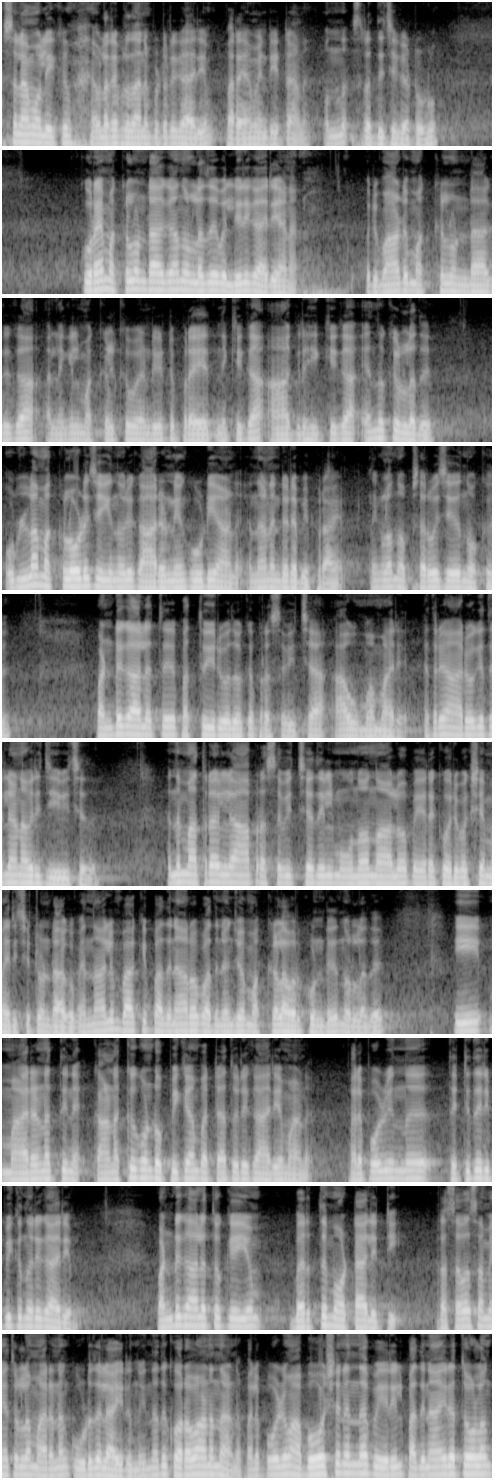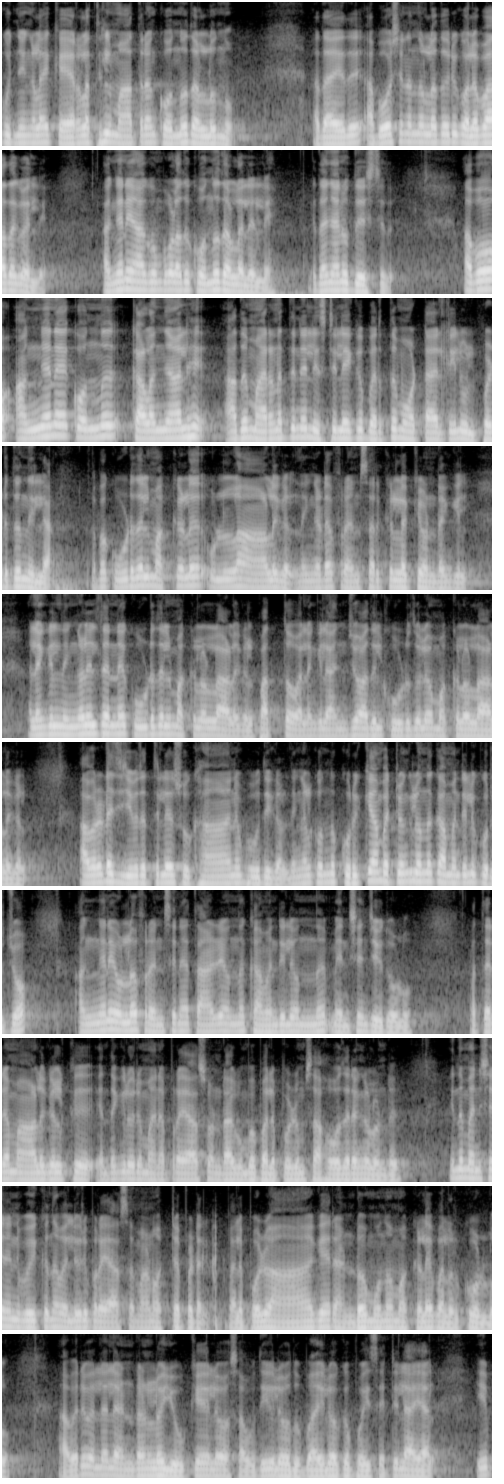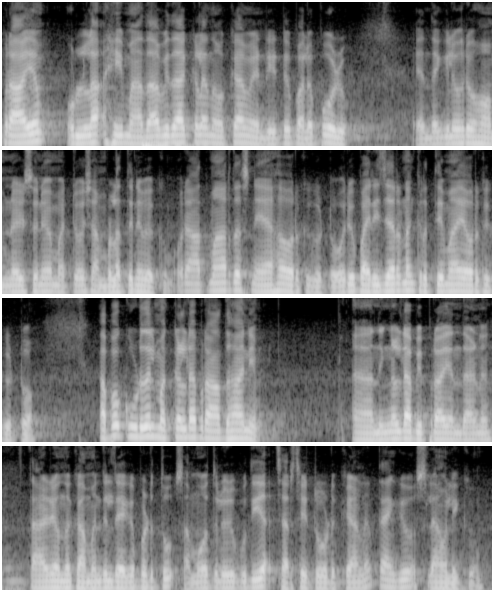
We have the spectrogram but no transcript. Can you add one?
അസ്സാം വലൈക്കും വളരെ പ്രധാനപ്പെട്ട ഒരു കാര്യം പറയാൻ വേണ്ടിയിട്ടാണ്. ഒന്ന് ശ്രദ്ധിച്ച് കേട്ടോളൂ. കുറേ മക്കളുണ്ടാകുക എന്നുള്ളത് വലിയൊരു കാര്യമാണ്. ഒരുപാട് മക്കളുണ്ടാകുക അല്ലെങ്കിൽ മക്കൾക്ക് വേണ്ടിയിട്ട് പ്രയത്നിക്കുക ആഗ്രഹിക്കുക എന്നൊക്കെ ഉള്ളത് ഉള്ള മക്കളോട് ചെയ്യുന്ന ഒരു കാരുണ്യം കൂടിയാണ് എന്നാണ് എന്റെ ഒരു അഭിപ്രായം. നിങ്ങളൊന്ന് ഒബ്സർവ് ചെയ്ത് നോക്ക്. പണ്ട് കാലത്ത് പത്തും ഇരുപതും പ്രസവിച്ച ആ ഉമ്മമാർ എത്രയോ ആരോഗ്യത്തിലാണ് അവർ ജീവിച്ചത്. എന്ന് മാത്രമല്ല ആ പ്രസവിച്ചതിൽ മൂന്നോ നാലോ പേരൊക്കെ ഒരുപക്ഷെ മരിച്ചിട്ടുണ്ടാകും. എന്നാലും ബാക്കി പതിനാറോ പതിനഞ്ചോ മക്കൾ അവർക്കുണ്ട് എന്നുള്ളത് ഈ മരണത്തിനെ കണക്ക് കൊണ്ട് ഒപ്പിക്കാൻ പറ്റാത്തൊരു കാര്യമാണ്. പലപ്പോഴും ഇന്ന് തെറ്റിദ്ധരിപ്പിക്കുന്നൊരു കാര്യം. പണ്ട് കാലത്തൊക്കെയും ബർത്ത് മോർട്ടാലിറ്റി പ്രസവ സമയത്തുള്ള മരണം കൂടുതലായിരുന്നു. ഇന്നത് കുറവാണെന്നാണ്. പലപ്പോഴും അബോഷൻ എന്ന പേരിൽ പതിനായിരത്തോളം കുഞ്ഞുങ്ങളെ കേരളത്തിൽ മാത്രം കൊന്നു തള്ളുന്നു. അതായത് അബോഷൻ എന്നുള്ളത് ഒരു കൊലപാതകമല്ലേ? അങ്ങനെയാകുമ്പോൾ അത് കൊന്നു തള്ളലല്ലേ? ഇതാ ഞാൻ ഉദ്ദേശിച്ചത്. അപ്പോൾ അങ്ങനെ കൊന്ന് കളഞ്ഞാൽ അത് മരണത്തിന്റെ ലിസ്റ്റിലേക്ക് ബെർത്ത് മോർട്ടാലിറ്റിയിൽ ഉൾപ്പെടുത്തുന്നില്ല. അപ്പോൾ കൂടുതൽ മക്കൾ ഉള്ള ആളുകൾ നിങ്ങളുടെ ഫ്രണ്ട് സർക്കിളിലൊക്കെ ഉണ്ടെങ്കിൽ അല്ലെങ്കിൽ നിങ്ങളിൽ തന്നെ കൂടുതൽ മക്കളുള്ള ആളുകൾ പത്തോ അല്ലെങ്കിൽ അഞ്ചോ അതിൽ കൂടുതലോ മക്കളുള്ള ആളുകൾ അവരുടെ ജീവിതത്തിലെ സുഖാനുഭൂതികൾ നിങ്ങൾക്കൊന്ന് കുറിക്കാൻ പറ്റുമെങ്കിൽ ഒന്ന് കമന്റിൽ കുറിച്ചോ. അങ്ങനെയുള്ള ഫ്രണ്ട്സിനെ താഴെ ഒന്ന് കമന്റിൽ ഒന്ന് മെൻഷൻ ചെയ്തോളൂ. അത്തരം ആളുകൾക്ക് എന്തെങ്കിലും ഒരു മനപ്രയാസം ഉണ്ടാകുമ്പോൾ പലപ്പോഴും സഹോദരങ്ങളുണ്ട്. ഇന്ന് മനുഷ്യൻ അനുഭവിക്കുന്ന വലിയൊരു പ്രയാസമാണ് ഒറ്റപ്പെടൽ. പലപ്പോഴും ആകെ രണ്ടോ മൂന്നോ മക്കളെ പലർക്കും ഉള്ളൂ. അവർ വല്ല ലണ്ടനിലോ യു കെയിലോ സൗദിയിലോ ദുബായിലോ ഒക്കെ പോയി സെറ്റിലായാൽ ഈ പ്രായം ഉള്ള ഈ മാതാപിതാക്കളെ നോക്കാൻ വേണ്ടിയിട്ട് പലപ്പോഴും എന്തെങ്കിലും ഒരു ഹോം നേഴ്സിനെയോ മറ്റോ ശമ്പളത്തിന് വെക്കും. ഒരു ആത്മാർത്ഥ സ്നേഹം അവർക്ക് കിട്ടും. ഒരു പരിചരണം കൃത്യമായി അവർക്ക് കിട്ടുമോ അപ്പോൾ കൂടുതൽ മക്കളുടെ പ്രാധാന്യം നിങ്ങളുടെ അഭിപ്രായം എന്താണ്? താഴെ ഒന്ന് കമന്റിൽ രേഖപ്പെടുത്തൂ. സമൂഹത്തിലൊരു പുതിയ ചർച്ച ഇട്ട് കൊടുക്കുകയാണ് താങ്ക് യു. അസ്സാം വലൈക്കും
